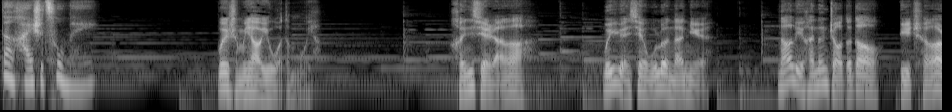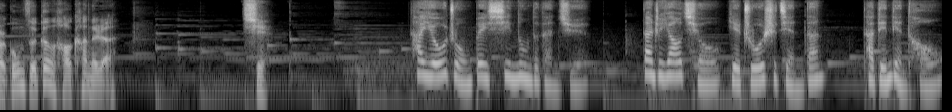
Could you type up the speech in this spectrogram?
但还是蹙眉。为什么要以我的模样？很显然啊，维远县无论男女，哪里还能找得到比陈二公子更好看的人？切！他有种被戏弄的感觉，但这要求也着实简单。他点点头。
